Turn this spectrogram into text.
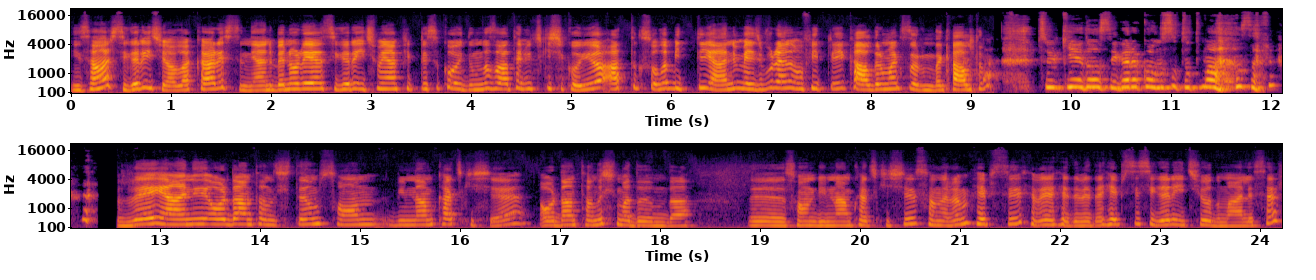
insanlar sigara içiyor. Allah kahretsin. Yani ben oraya sigara içmeyen filtresi koyduğumda zaten 3 kişi koyuyor. Attık sola bitti yani. Mecburen o filtreyi kaldırmak zorunda kaldım. Türkiye'de o sigara konusu tutmaz. Ve yani oradan tanıştığım son bilmem kaç kişi, oradan tanışmadığımda e, son bilmem kaç kişi sanırım hepsi ve ve de hepsi sigara içiyordu maalesef.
